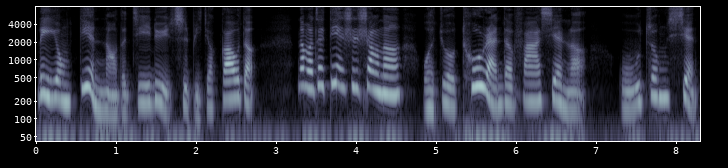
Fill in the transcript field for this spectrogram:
利用电脑的几率是比较高的。那么在电视上呢，我就突然的发现了吴宗宪。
